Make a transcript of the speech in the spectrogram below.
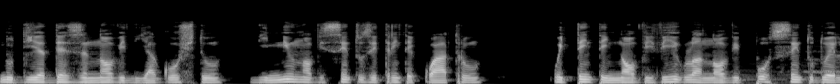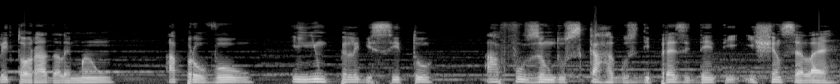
No dia 19 de agosto de 1934, 89,9% do eleitorado alemão aprovou em um plebiscito a fusão dos cargos de presidente e chanceler,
